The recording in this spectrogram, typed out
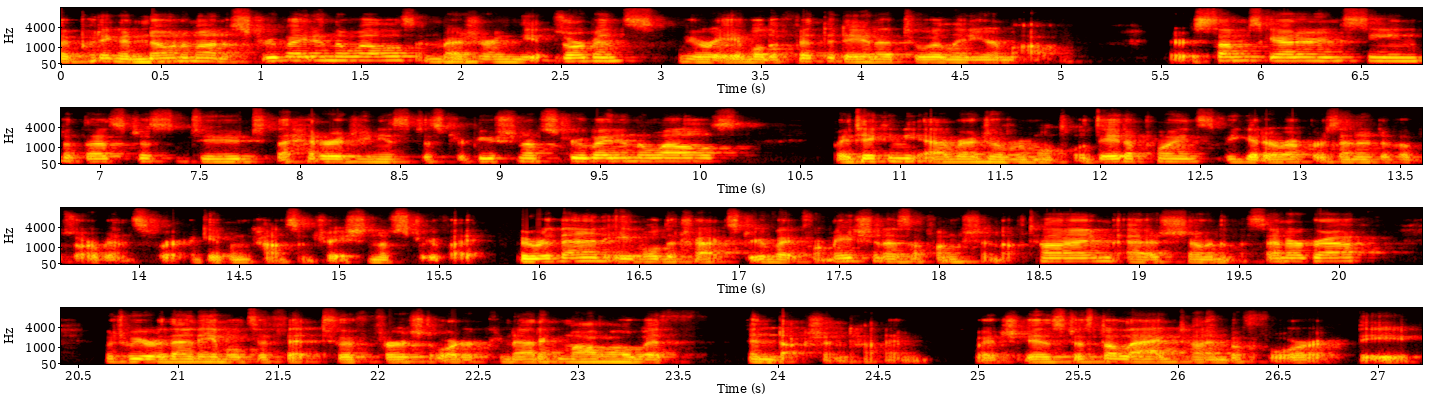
by putting a known amount of struvite in the wells and measuring the absorbance, we were able to fit the data to a linear model. There's some scattering seen, but that's just due to the heterogeneous distribution of struvite in the wells. By taking the average over multiple data points, we get a representative absorbance for a given concentration of struvite. We were then able to track struvite formation as a function of time, as shown in the center graph, which we were then able to fit to a first order kinetic model with induction time, which is just a lag time before the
